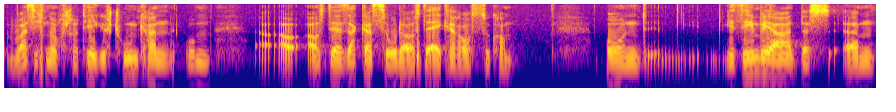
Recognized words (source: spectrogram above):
was ich noch strategisch tun kann, um aus der Sackgasse oder aus der Ecke rauszukommen. Und jetzt sehen wir ja, dass ähm,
